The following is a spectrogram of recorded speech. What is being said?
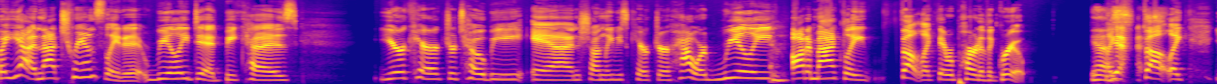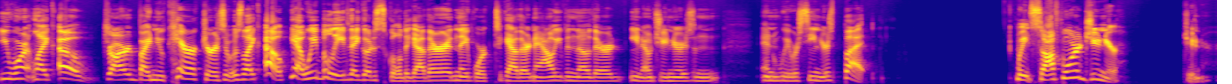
but yeah, and that translated. It really did because your character Tobi and Shawn Levy's character Howard really automatically felt like they were part of the group. Yeah, like, yes. felt like you weren't like oh jarred by new characters. It was like oh yeah, we believe they go to school together and they've worked together now, even though they're you know juniors and and we were seniors. But wait, sophomore or junior? Junior.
